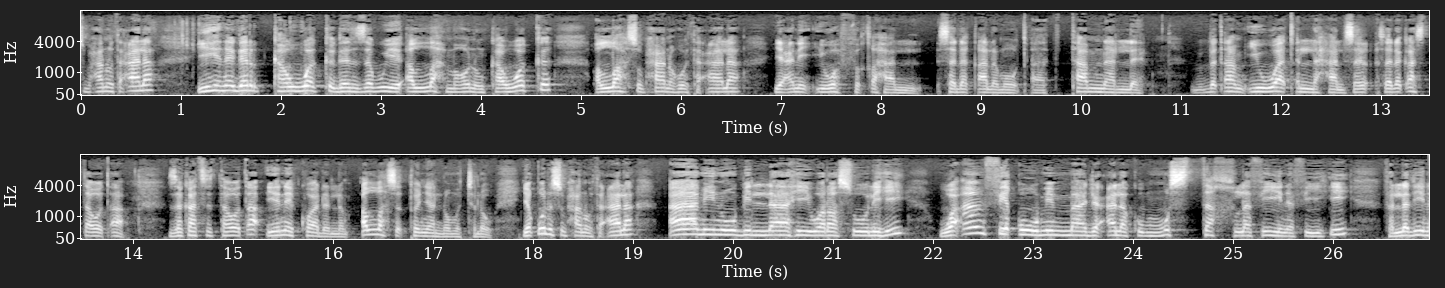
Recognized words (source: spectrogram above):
سبحانه وتعالى ይህ ነገር ካወክ ገንዘቡ የአላህ መሆኑን ካወክ አላህ ስብሓንሁ ወተዓላ ያኒ ይወፍቀሃል ሰደቃ ለመውጣት ታምናለህ በጣም ይዋጥልሃል ሰደቃ ስታወጣ ዘካት ስታወጣ የኔ እኮ አይደለም አላህ ሰጥቶኛል ነው ምትለው የቁል ስብሓን ወተዓላ አሚኑ ቢላህ ወረሱሊህ وأنفقوا مما جعلكم مستخلفين فيه فالذين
